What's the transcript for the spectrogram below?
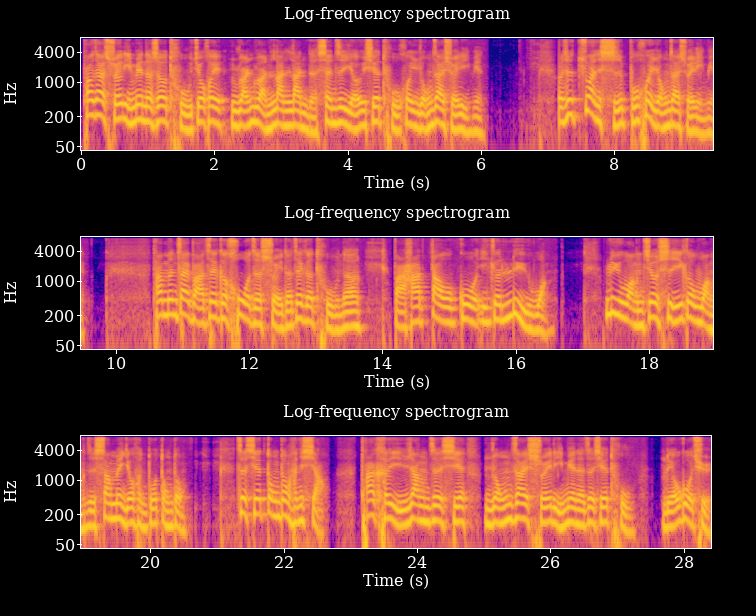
泡在水里面的时候，土就会软软烂烂的，甚至有一些土会溶在水里面。可是钻石不会溶在水里面。他们再把这个和着水的这个土呢，把它倒过一个滤网，滤网就是一个网子，上面有很多洞洞，这些洞洞很小，它可以让这些溶在水里面的这些土流过去。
